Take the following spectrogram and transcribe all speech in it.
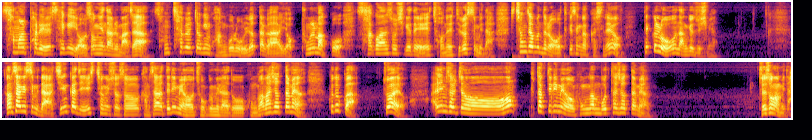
3월 8일 세계 여성의 날을 맞아 성차별적인 광고를 올렸다가 역풍을 맞고 사과한 소식에 대해 전해드렸습니다. 시청자분들은 어떻게 생각하시나요? 댓글로 남겨주시면 감사하겠습니다. 지금까지 시청해주셔서 감사드리며 조금이라도 공감하셨다면 구독과 좋아요, 알림 설정 부탁드리며 공감 못하셨다면 죄송합니다.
